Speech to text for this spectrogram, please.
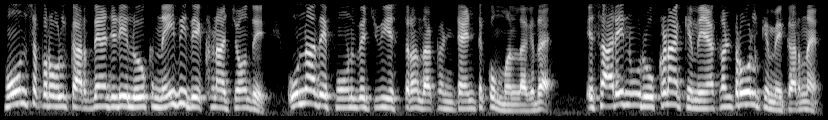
ਫੋਨ ਸਕਰੋਲ ਕਰਦੇ ਆ, ਜਿਹੜੇ ਲੋਕ ਨਹੀਂ ਵੀ ਦੇਖਣਾ ਚਾਹੁੰਦੇ, ਉਹਨਾਂ ਦੇ ਫੋਨ ਵਿੱਚ ਵੀ ਇਸ ਤਰ੍ਹਾਂ ਦਾ ਕੰਟੈਂਟ ਘੁੰਮਣ ਲੱਗਦਾ ਹੈ। ਇਹ ਸਾਰੇ ਨੂੰ ਰੋਕਣਾ ਕਿਵੇਂ ਆ ਕੰਟਰੋਲ ਕਿਵੇਂ ਕਰਨਾ ਹੈ?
